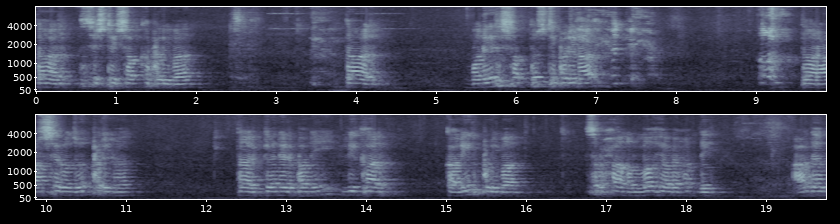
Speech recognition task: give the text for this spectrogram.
তার সৃষ্টির সংখ্যা পরিমাণ তার মনের সন্তুষ্টি পরিমাণ তার আর্শের ওজন পরিমাণ তার জ্ঞানের বাণী লিখার কালির পরিমাণ সুবহানাল্লাহি ওয়া বিহামদিহি عدد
